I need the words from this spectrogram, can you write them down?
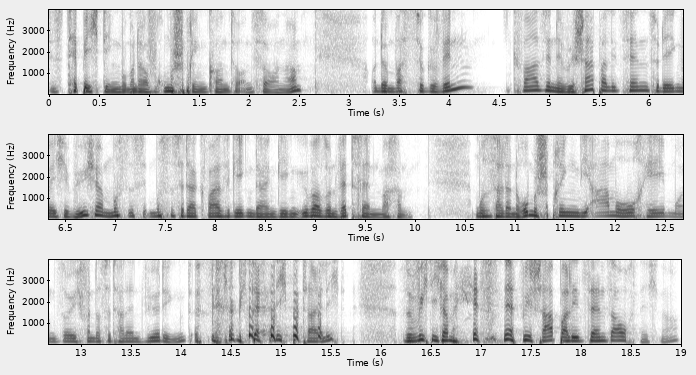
dieses Teppichding, wo man drauf rumspringen konnte und so, ne? Und um was zu gewinnen, quasi eine ReSharper-Lizenz oder irgendwelche Bücher, musstest, musstest du da quasi gegen dein Gegenüber so ein Wettrennen machen. Musstest halt dann rumspringen, die Arme hochheben und so. Ich fand das total entwürdigend. Ich habe mich da nicht beteiligt. So wichtig war mir jetzt eine ReSharper-Lizenz auch nicht, ne?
